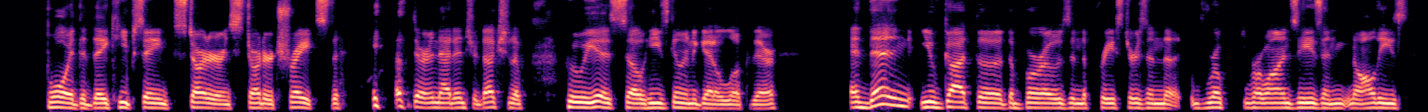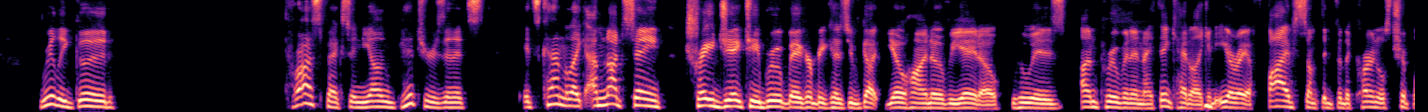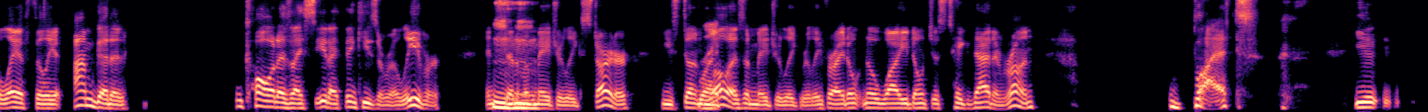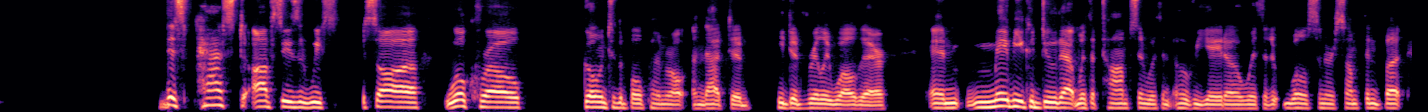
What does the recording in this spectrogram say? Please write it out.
boy did they keep saying starter and starter traits during that introduction of who he is. So he's going to get a look there. And then you've got the the Burrows and the Priesters and the Ro- Roansys and you know all these really good prospects and young pitchers, and it's it's kind of like I'm not saying trade JT Brubaker because you've got Johan Oviedo, who is unproven and I think had like an ERA of five something for the Cardinals AAA affiliate. I'm gonna call it as I see it. I think he's a reliever instead mm-hmm. of a mm-hmm. major league starter. He's done right. well as a major league reliever. I don't know why you don't just take that and run. But you this past offseason we saw Wil Crowe go into the bullpen role, and that did he did really well there. And maybe you could do that with a Thompson, with an Oviedo, with a Wilson or something. But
